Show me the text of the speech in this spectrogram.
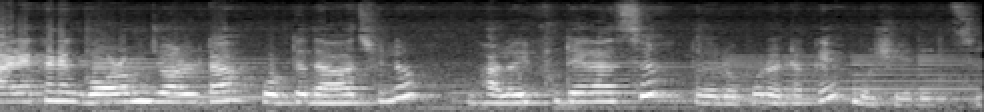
আর এখানে গরম জলটা করতে দেওয়া ছিল ভালোই ফুটে গেছে তো এর ওপর এটাকে বসিয়ে দিচ্ছে।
